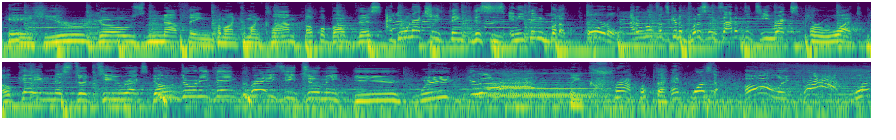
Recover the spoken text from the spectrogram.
Okay, here goes nothing. Come on, come on, climb up above this. I don't actually think this is anything but a portal. I don't know if it's gonna put us inside of the T-Rex or what. Okay, Mr. T-Rex, don't do anything crazy to me. Here we go. Holy crap, what the heck was that? Holy crap! What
